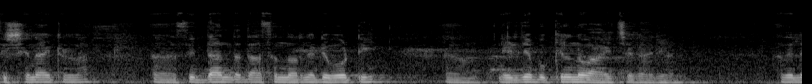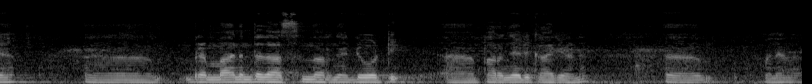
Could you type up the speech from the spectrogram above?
ശിഷ്യനായിട്ടുള്ള സിദ്ധാന്തദാസ് എന്ന് പറഞ്ഞ ഡിവോട്ടി എഴുതിയ ബുക്കിൽ നിന്ന് വായിച്ച കാര്യമാണ്. അതിൽ ബ്രഹ്മാനന്ദദാസ് എന്ന് പറഞ്ഞ ഡ്യൂട്ടി പറഞ്ഞൊരു കാര്യമാണ്. മലയാളം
